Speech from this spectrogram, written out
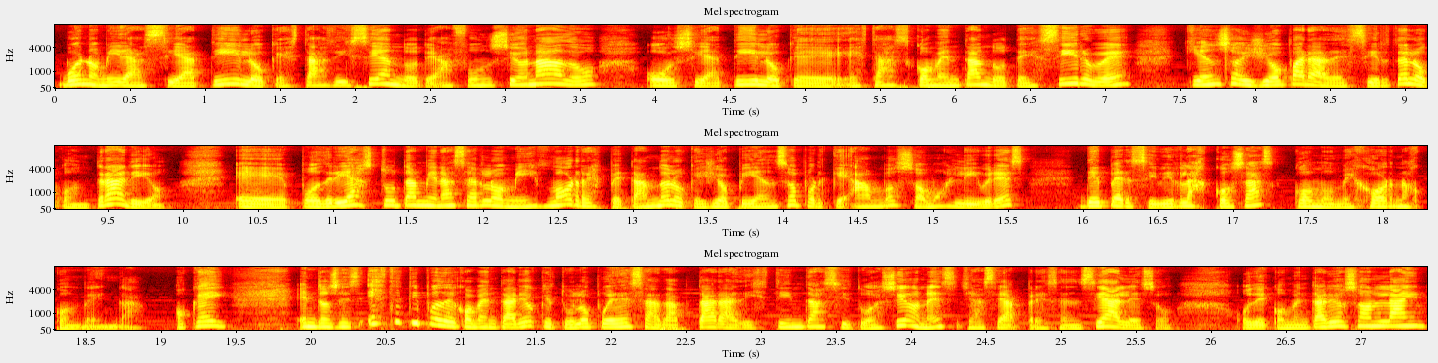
bueno, mira, si a ti lo que estás diciendo te ha funcionado o si a ti lo que estás comentando te sirve, ¿quién soy yo para decirte lo contrario? podrías tú también hacer lo respetando lo que yo pienso porque ambos somos libres de percibir las cosas como mejor nos convenga. ¿Ok? Entonces, este tipo de comentario que tú lo puedes adaptar a distintas situaciones, ya sea presenciales o, o, de comentarios online,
